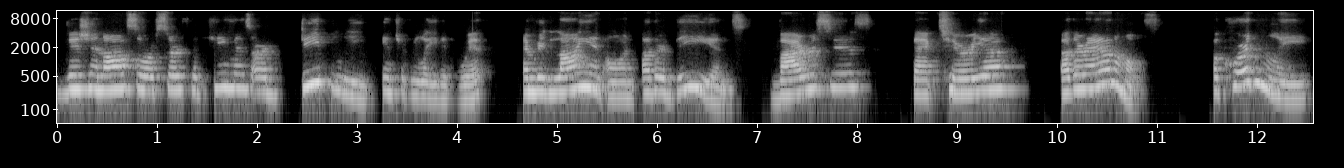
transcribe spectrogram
vision also asserts that humans are deeply interrelated with and reliant on other beings, viruses, bacteria, other animals. Accordingly,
